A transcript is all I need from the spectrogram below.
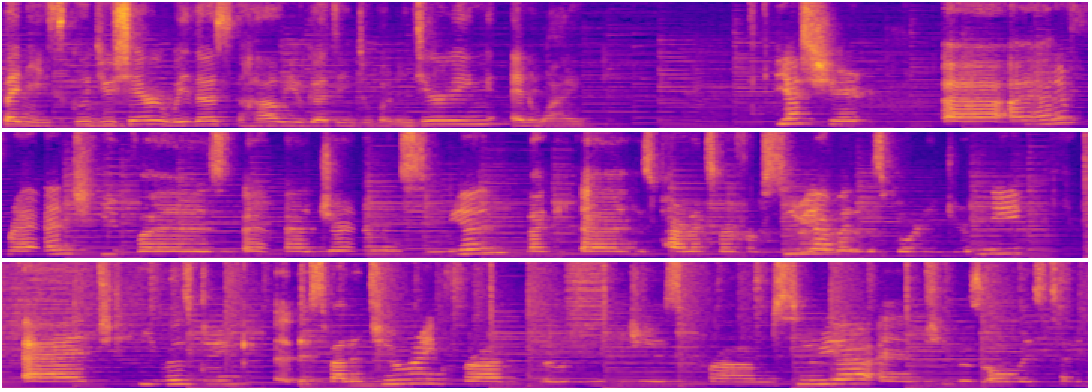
Paniz, could you share with us how you got into volunteering and why? Yes, sure. Uh, I had a friend, he was a, a German Syrian, like uh, his parents were from Syria, but he was born in Germany. And he was doing this volunteering from refugees from Syria, and he was always telling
